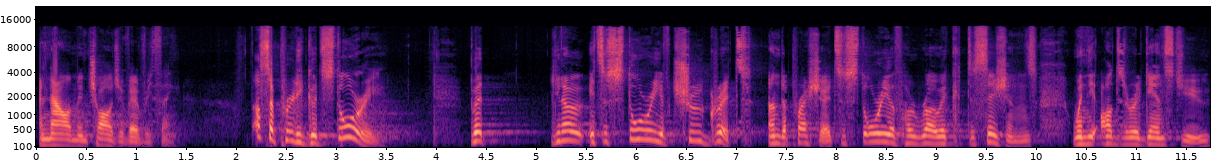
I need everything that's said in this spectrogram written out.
and now I'm in charge of everything. That's a pretty good story. But, you know, it's a story of true grit under pressure. It's a story of heroic decisions when the odds are against you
